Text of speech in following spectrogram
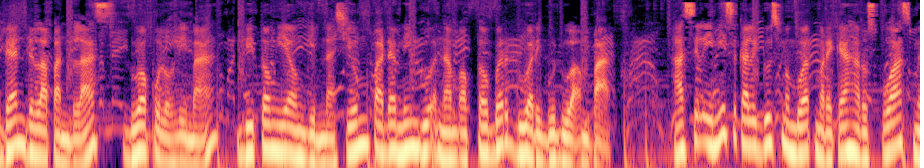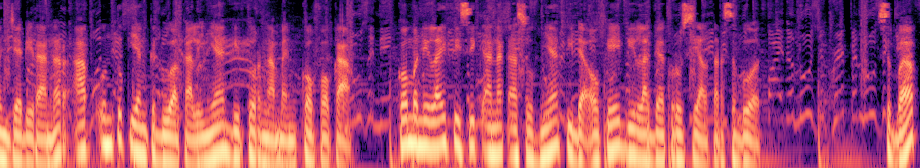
dan 18-25, di Tongyeong Gymnasium pada Minggu 6 Oktober 2024. Hasil ini sekaligus membuat mereka harus puas menjadi runner-up untuk yang kedua kalinya di turnamen Kovo Cup. Ko menilai fisik anak asuhnya tidak oke di laga krusial tersebut. Sebab,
